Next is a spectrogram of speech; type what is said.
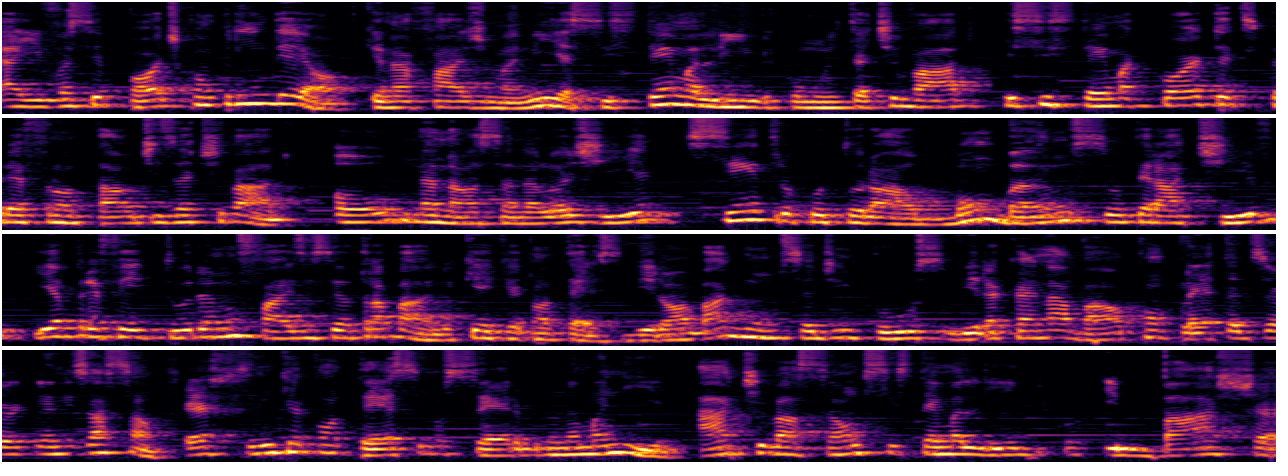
Aí você pode compreender, ó, porque na fase de mania, sistema límbico muito ativado e sistema córtex pré-frontal desativado. Ou, na nossa analogia, centro cultural bombando, superativo e a prefeitura não faz o seu trabalho. O que que acontece? Vira uma bagunça de impulso, vira carnaval, completa desorganização. É assim que acontece no cérebro na mania. A ativação do sistema límbico e baixa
